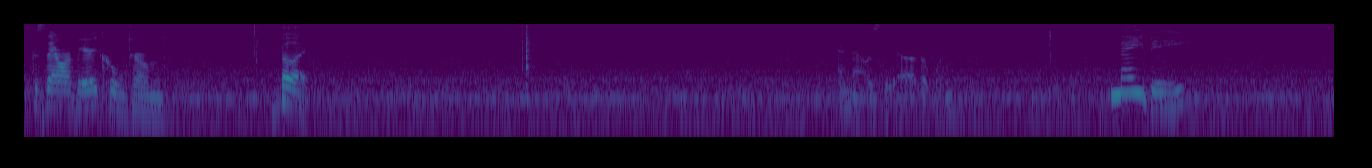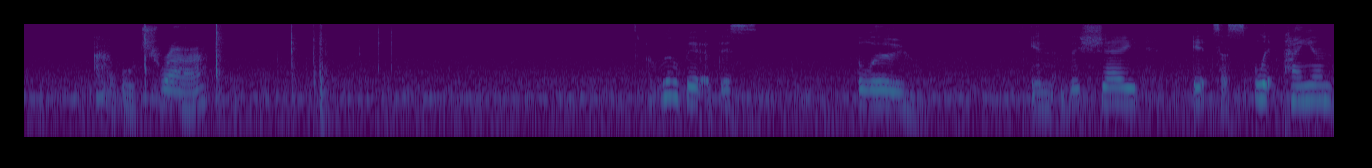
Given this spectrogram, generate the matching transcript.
because they are very cool toned. But, and that was the other one. Maybe I will try little bit of this blue in this shade. It's a split pan.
